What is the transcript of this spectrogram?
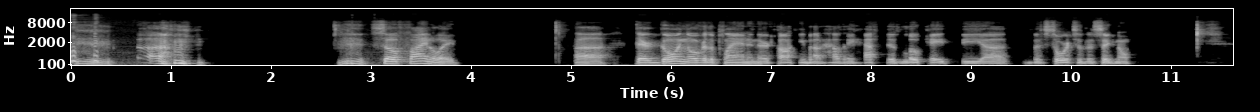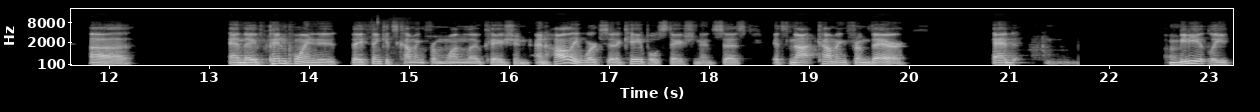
um, so finally, uh, they're going over the plan and they're talking about how they have to locate the uh, the source of the signal. Uh, and they've pinpointed it. They think it's coming from one location. And Holly works at a cable station and says it's not coming from there. And immediately,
